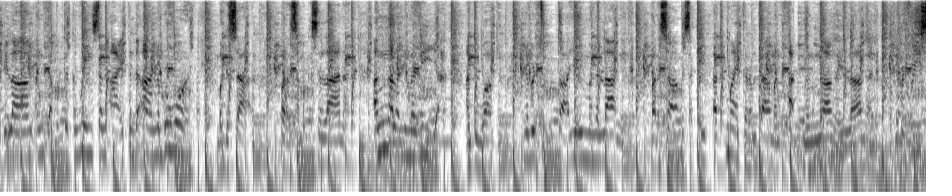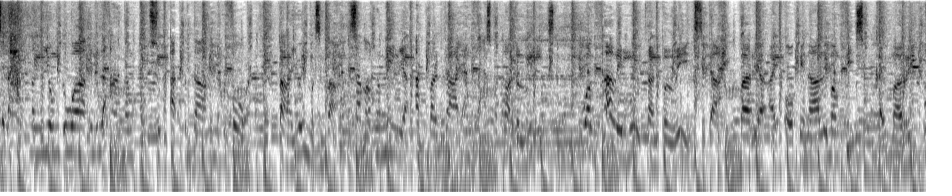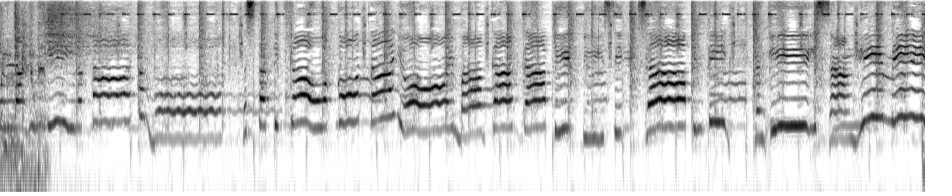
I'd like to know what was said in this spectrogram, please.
bagay lang ang dapat gagawin. Sana ay tandaan Number one, magdasal para sa makasalanan. Ang ngalan ni Maria ang tuwagin Number two, tayo'y manalangin Para sa may sakit at may karamdaman At nangangailangan. Number three, sa lahat ng iyong gawain Nilaan ang puso at damdamin. Number four, tayo'y magsimba Sama ang pamilya at barkada. And last but not the least Huwag kalimutan please Kahit barya ay okay na limang piso kay Maria Walang hindi Basta't ikaw ako tayo'y magkakapit Bisik sa pintig ng iisang himig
